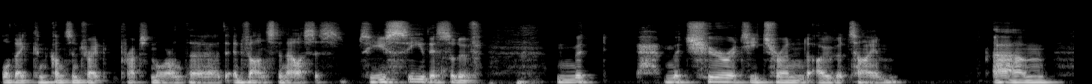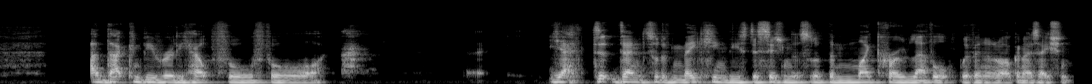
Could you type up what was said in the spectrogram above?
or they can concentrate perhaps more on the, the advanced analysis. So you see this sort of ma- maturity trend over time. Um, and that can be really helpful for yeah, d- then sort of making these decisions at sort of the micro level within an organization.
